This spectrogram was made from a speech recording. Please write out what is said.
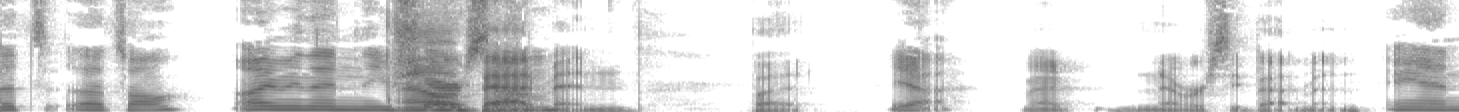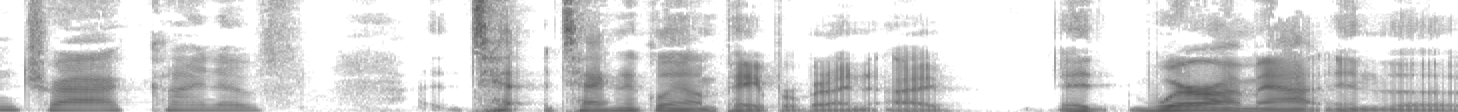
That's that's all. I mean then you I share know some. badminton, but Yeah. I never see badminton. And track kind of. Te- technically on paper, but I, I it where I'm at in the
